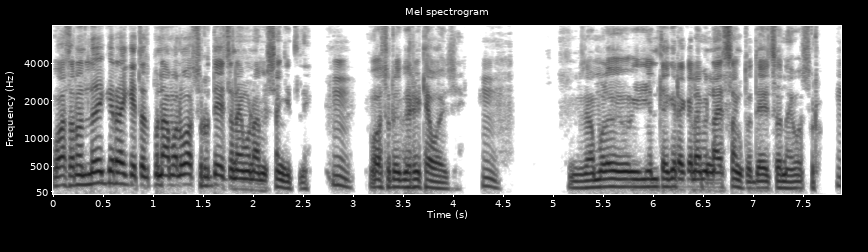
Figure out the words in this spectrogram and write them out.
वासरात लय गिराय घेतात पण आम्हाला वासरू द्यायचं नाही म्हणून आम्ही सांगितले. हम्म. वासरू घरी ठेवायचे. त्यामुळे येईल त्या गिरायकाला आम्ही नाही सांगतो द्यायचं नाही वासरू.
